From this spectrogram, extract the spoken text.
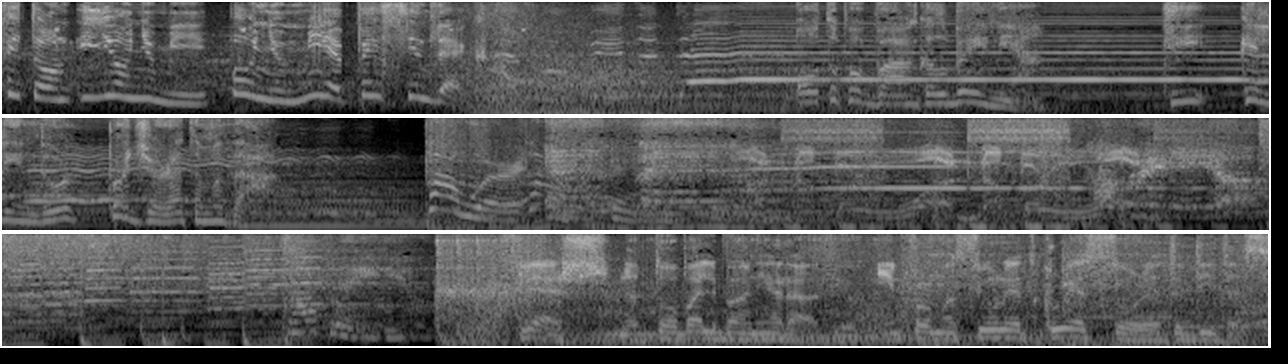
fiton jo një mijë, po një mijë e pesëqind lekë! OTP Bank Albania, Ti ke lindur për gjëra të mëdha. Power FM. Flash në Top Albania Radio, informacionet kryesore të ditës.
